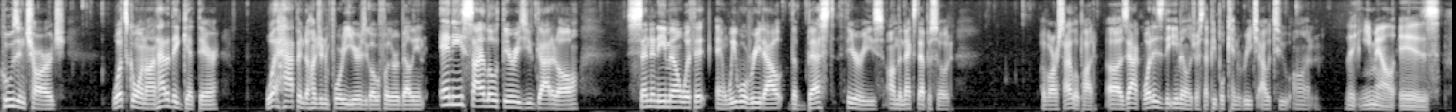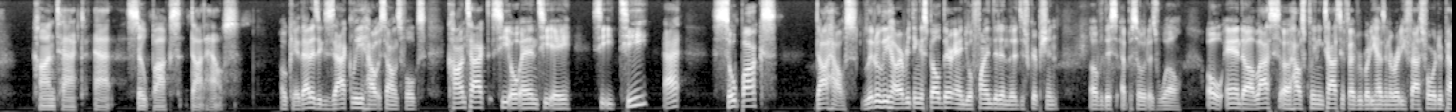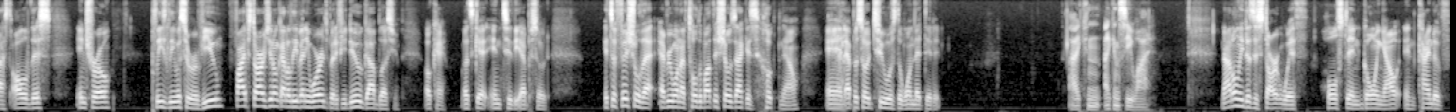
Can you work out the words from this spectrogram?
who's in charge, what's going on, how did they get there, what happened 140 years ago before the rebellion, any silo theories you've got at all, send an email with it, and we will read out the best theories on the next episode of our silo pod. Uh, Zach, what is the email address that people can reach out to on? The email is contact at soapbox.house. Okay, that is exactly how it sounds, folks. Contact C O N T A C E T at soapbox.house. Literally how everything is spelled there, and you'll find it in the description of this episode as well. Oh, and uh, last uh, house cleaning task if everybody hasn't already fast forwarded past all of this intro, please leave us a review. Five stars, you don't got to leave any words, but if you do, God bless you. Okay, let's get into the episode. It's official that everyone I've told about this show, Zach, is hooked now, and episode two was the one that did it. I can I can see why. Not only does it start with Holston going out and kind of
